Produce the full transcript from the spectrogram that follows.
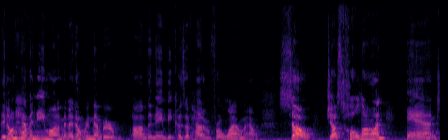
They don't have a name on them and I don't remember um, the name because I've had them for a while now. So just hold on and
